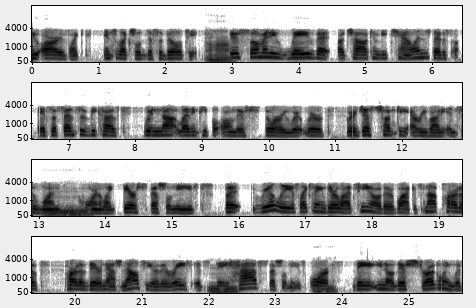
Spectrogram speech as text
new R is like intellectual disability. Uh-huh. There's so many ways that a child can be challenged that it's it's offensive because we're not letting people own their story. We're we're we're just chunking everybody into one Mm-hmm. corner, like their special needs. But really, it's like saying they're Latino they're black. It's not part of part of their nationality or their race. It's they Mhm. have special needs or they you know they're struggling with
